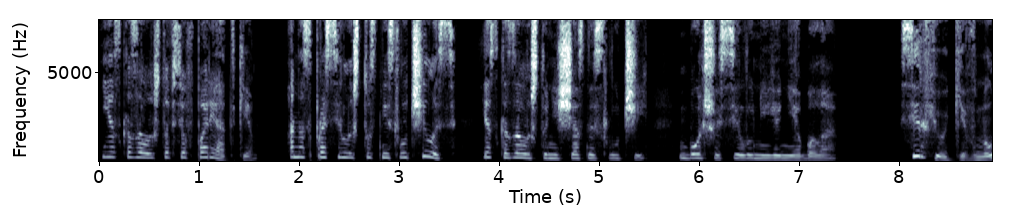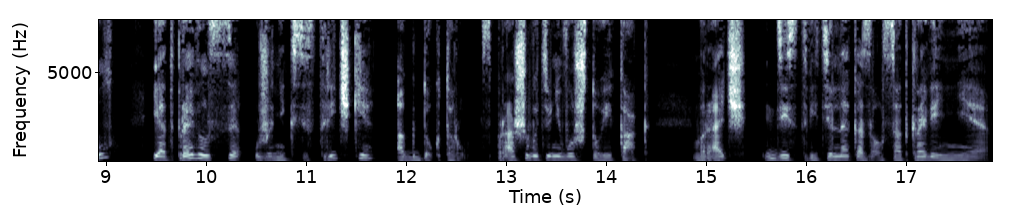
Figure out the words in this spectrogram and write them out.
я сказала, что все в порядке. Она спросила, что с ней случилось. Я сказала, что несчастный случай. Больше сил у нее не было. Серхио кивнул и отправился уже не к сестричке, а к доктору, спрашивать у него что и как. Врач действительно оказался откровеннее.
